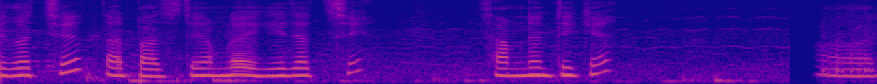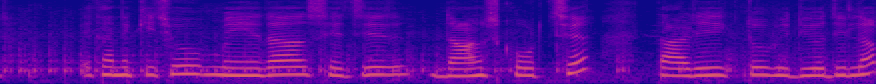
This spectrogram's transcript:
এগাচ্ছে, তার পাশ দিয়ে আমরা এগিয়ে যাচ্ছি। সামনের দিকে। আর এখানে কিছু মেয়েরা সেজে ডান্স করছে তারই একটু ভিডিও দিলাম।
